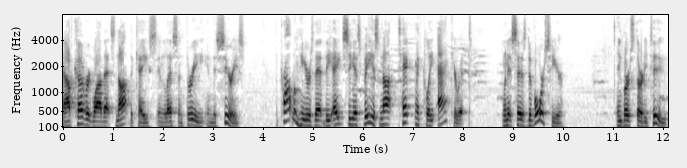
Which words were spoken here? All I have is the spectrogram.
Now, I've covered why that's not the case in lesson 3 in this series. The problem here is that the HCSB is not technically accurate when it says divorce here in verse 32.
